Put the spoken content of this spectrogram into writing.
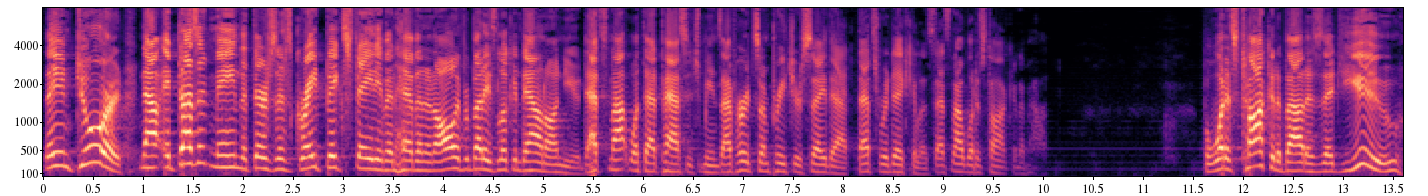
They endured. Now, it doesn't mean that there's this great big stadium in heaven and all everybody's looking down on you. That's not what that passage means. I've heard some preachers say that. That's ridiculous. That's not what it's talking about. But what it's talking about is that you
